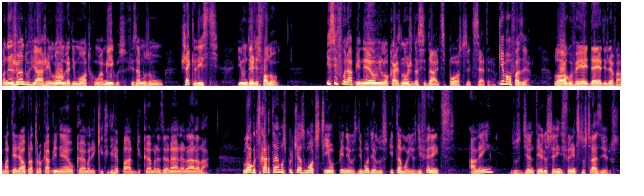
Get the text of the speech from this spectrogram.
planejando viagem longa de moto com amigos, fizemos um checklist e um deles falou: E se furar pneu em locais longe das cidades, postos, etc. O que vão fazer? Logo veio a ideia de levar material para trocar pneu, câmera e kit de reparo de câmeras, lá. Logo descartamos porque as motos tinham pneus de modelos e tamanhos diferentes, além dos dianteiros serem diferentes dos traseiros.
